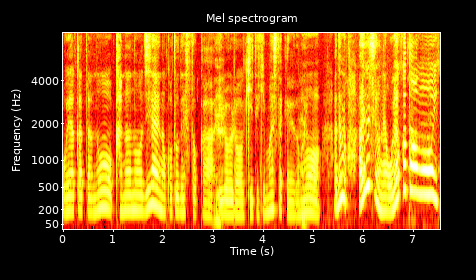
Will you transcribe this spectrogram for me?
親方の金の時代のことですとかえいろいろ聞いてきましたけれども、あでもあれですよね親方のい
